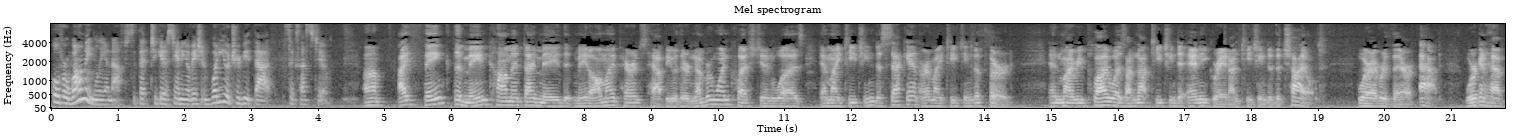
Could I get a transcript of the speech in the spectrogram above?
overwhelmingly enough so that to get a standing ovation. What do you attribute that success to? Um, I think the main comment I made that made all my parents happy with their number one question was, Am I teaching to second or am I teaching to third? And my reply was, I'm not teaching to any grade, I'm teaching to the child, wherever they're at. We're going to have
